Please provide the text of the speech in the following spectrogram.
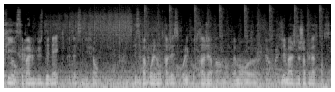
filles, c'est pas le bus des mecs, peut-être c'est différent. Et c'est pas pour les longs trajets, c'est pour les courts trajets apparemment. Vraiment euh, les matchs de championnat de France.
